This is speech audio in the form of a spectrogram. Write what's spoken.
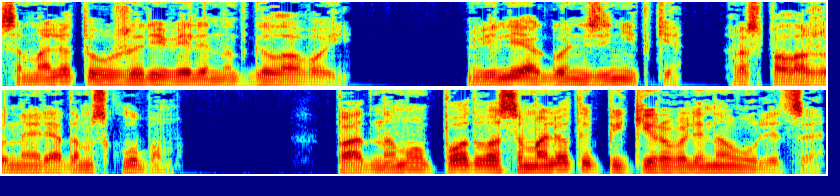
Самолеты уже ревели над головой. Вели огонь зенитки, расположенные рядом с клубом. По одному, по два самолета пикировали на улице.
